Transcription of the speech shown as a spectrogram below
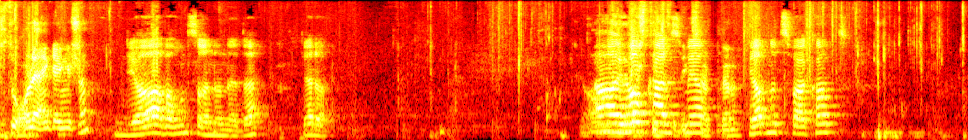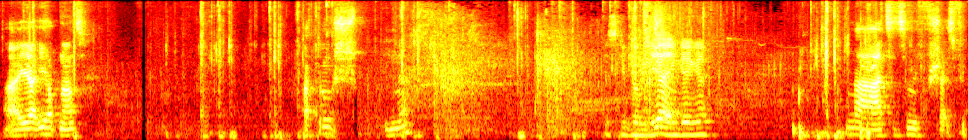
Hast du alle Eingänge schon? Ja, aber unsere noch nicht, äh? Der da. Ja, Ah, ich hab keins mehr. gesagt, Alter. Ich hab nur zwei gehabt. Ah ja, ich hab noch eins. Achtung, Spinne. Es gibt noch mehr Eingänge. Na, jetzt hat's mich scheiß viel.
